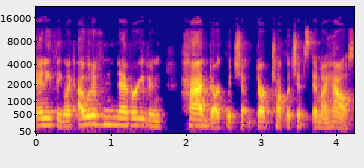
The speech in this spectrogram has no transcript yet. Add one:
anything. Like I would have never even had dark dark chocolate chips in my house.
